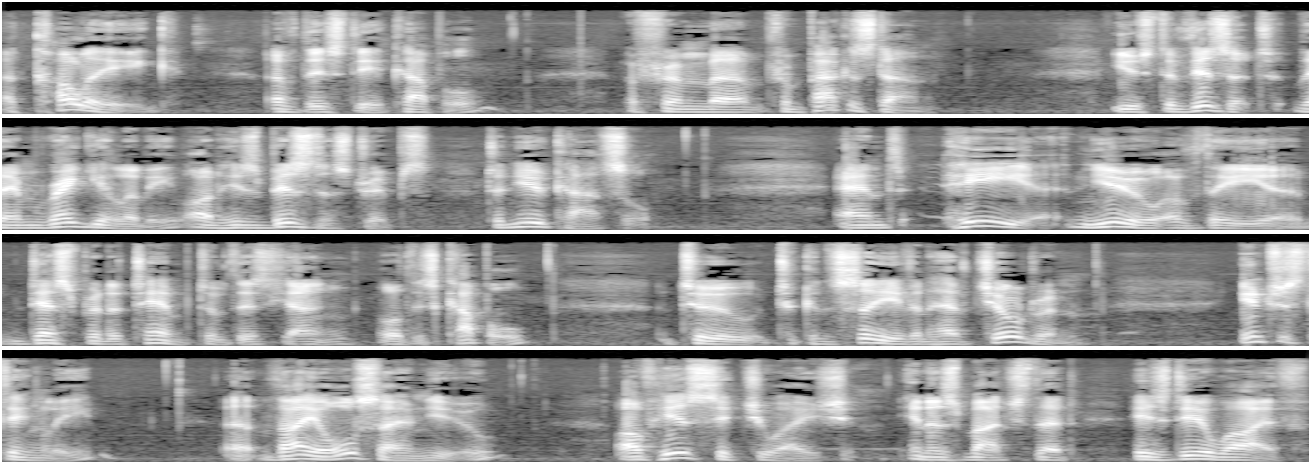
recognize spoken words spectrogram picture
a colleague of this dear couple from, uh, from Pakistan used to visit them regularly on his business trips to Newcastle. And he knew of the uh, desperate attempt of this young or this couple to to conceive and have children. Interestingly, uh, they also knew of his situation, inasmuch that his dear wife,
